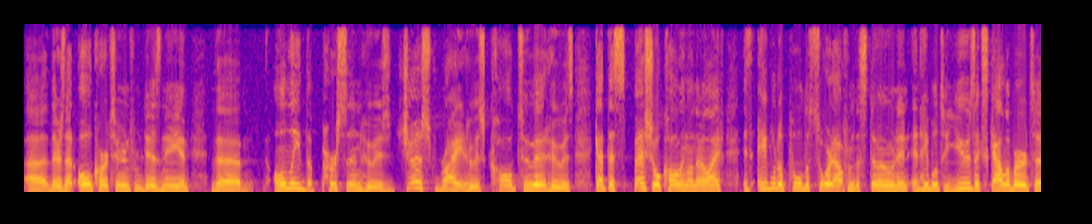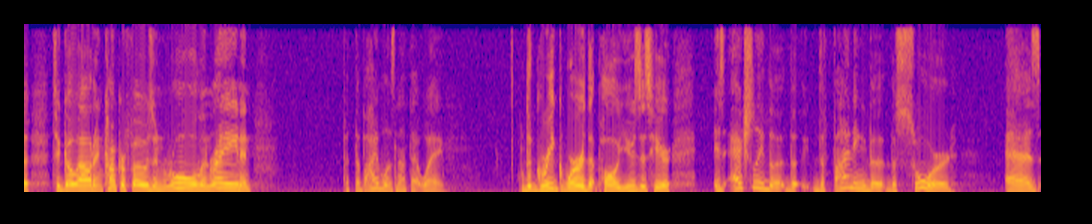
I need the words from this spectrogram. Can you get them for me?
uh, there's that old cartoon from Disney, and the only the person who is just right, who is called to it, who has got this special calling on their life, is able to pull the sword out from the stone and, and able to use Excalibur to, to go out and conquer foes and rule and reign. And, but the Bible is not that way. The Greek word that Paul uses here is actually the, the, defining the, the sword as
